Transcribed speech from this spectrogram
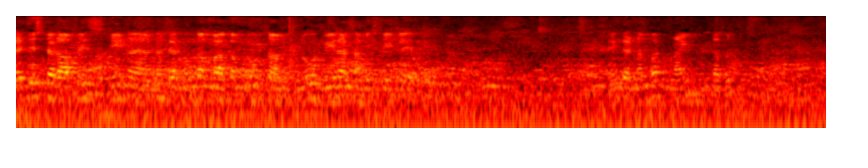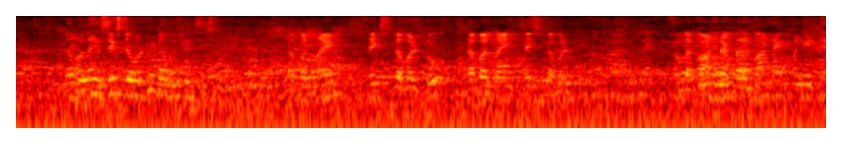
ரெஜிஸ்டர்ட் ஆஃபீஸ் டி நகர் நுங்கம்பாக்கம் நூர் சாமி நூர் வீராசாமி ஸ்ட்ரீட்ல இருக்கு. எங்க number nine double double nine six double two double nine six double nine six double two double nine six double two so இந்த இந்த நம்பரை கான்டாக்ட் பண்ணிட்டு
